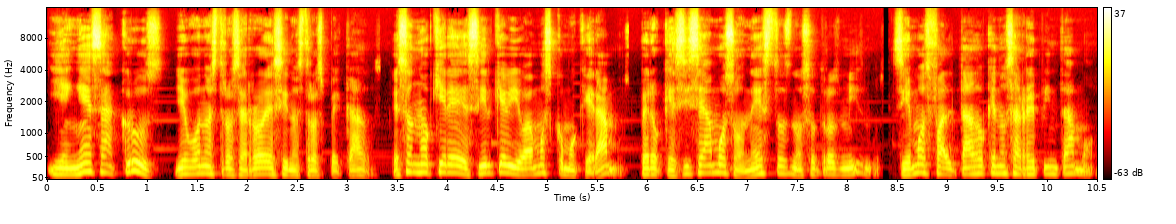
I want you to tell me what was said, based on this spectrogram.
Y en esa cruz llevó nuestros errores y nuestros pecados. Eso no quiere decir que vivamos como queramos, pero que sí seamos honestos nosotros mismos. Si hemos faltado, que nos arrepintamos,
